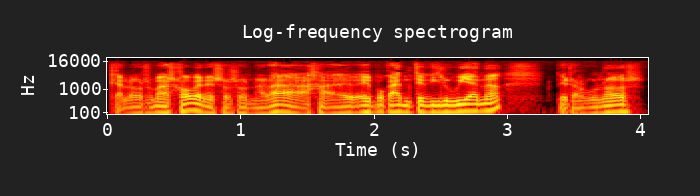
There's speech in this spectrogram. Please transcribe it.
que a los más jóvenes os sonará época antediluviana, pero algunos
